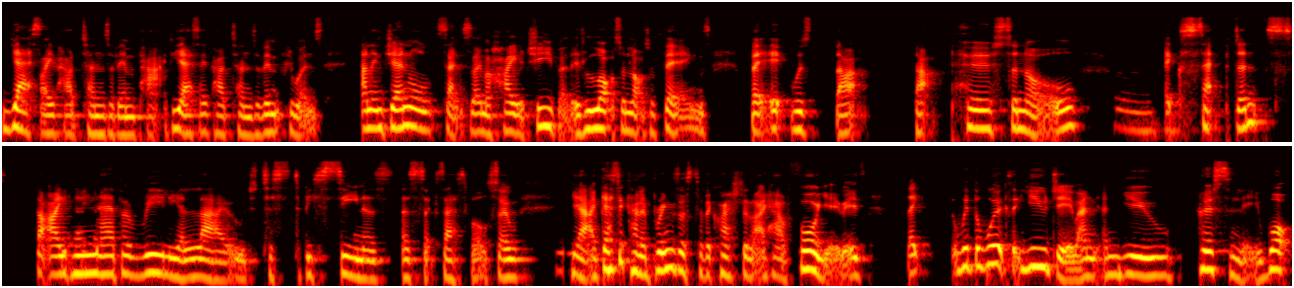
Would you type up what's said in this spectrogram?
yes, I've had tons of impact. Yes, I've had tons of influence. And in general sense, I'm a high achiever. There's lots and lots of things, but it was that that personal mm. acceptance that I'd yeah. never really allowed to, to be seen as as successful. So yeah, I guess it kind of brings us to the question that I have for you is like with the work that you do and and you personally, what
